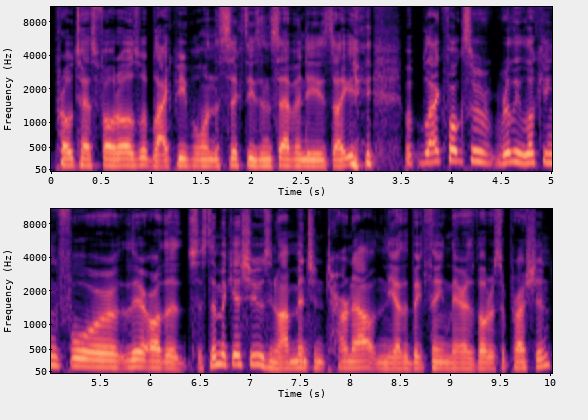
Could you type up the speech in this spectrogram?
protest photos with black people in the '60s and '70s. Like, black folks are really looking for. There are the systemic issues. You know, I mentioned turnout, and the other big thing there is voter suppression.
